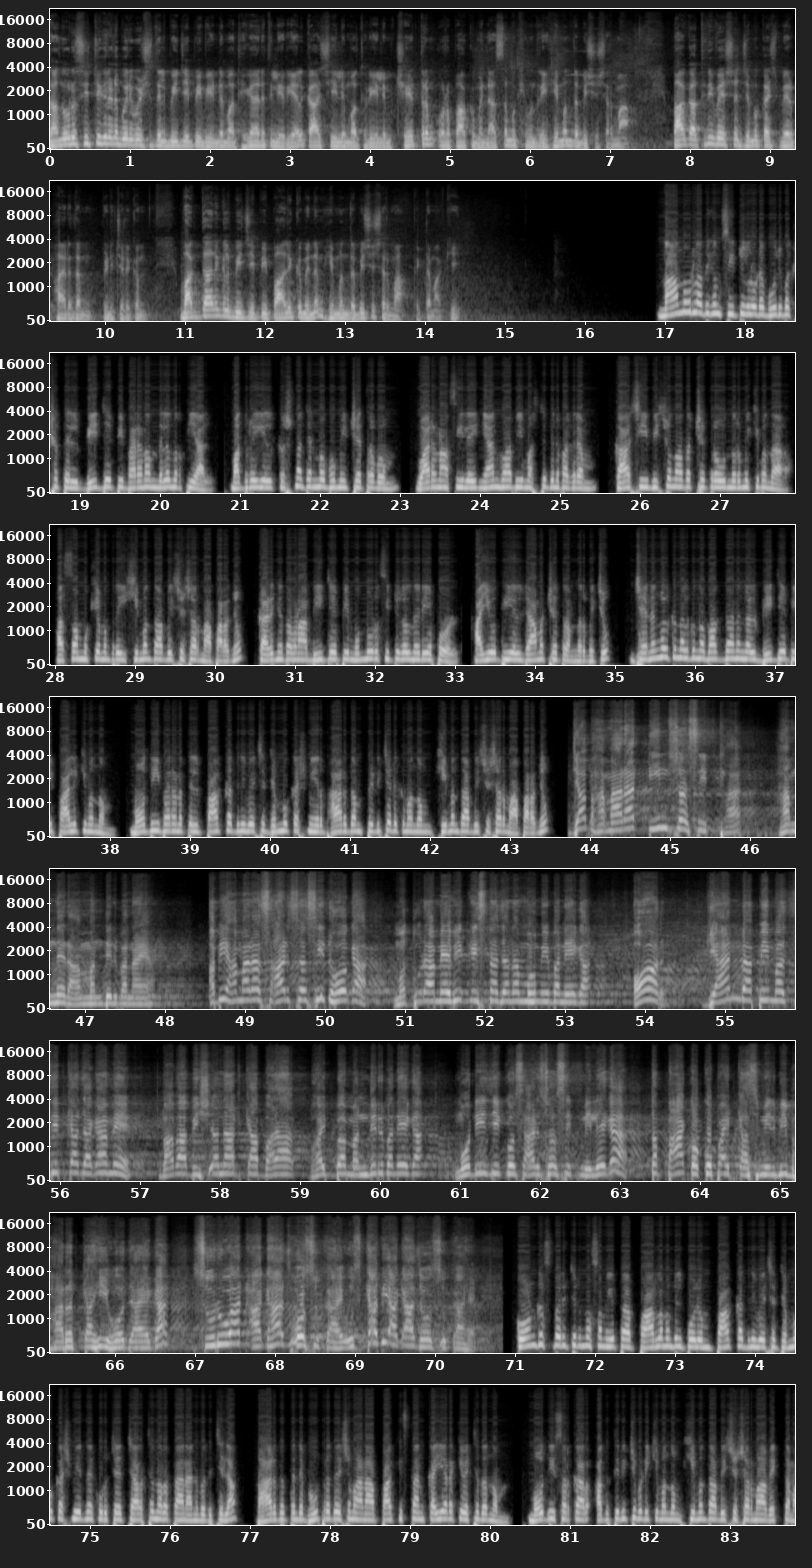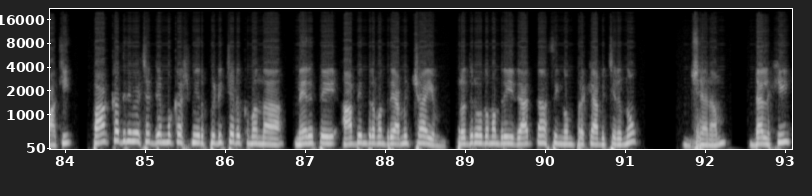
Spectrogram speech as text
നാനൂറ് സീറ്റുകളുടെ ഭൂരിപക്ഷത്തിൽ ബി ജെ പി വീണ്ടും അധികാരത്തിലേറിയാൽ കാശിയിലും മധുരയിലും ക്ഷേത്രം ഉറപ്പാക്കുമെന്ന് അസം മുഖ്യമന്ത്രി ഹിമന്ത ബിശ്വ ശർമ്മ. പാക് അധിനിവേശ ജമ്മുകാശ്മീർ ഭാരതം പിടിച്ചെടുക്കും. വാഗ്ദാനങ്ങൾ ബി ജെ പി പാലിക്കുമെന്നും ഹിമന്ത ബിശ്വ ശർമ്മ വ്യക്തമാക്കി. നാനൂറിലധികം സീറ്റുകളുടെ ഭൂരിപക്ഷത്തിൽ ബി ജെ പി ഭരണം നിലനിർത്തിയാൽ മധുരയിൽ കൃഷ്ണ ജന്മഭൂമി ക്ഷേത്രവും വാരണാസിയിലെ ജ്ഞാൻവാബി മസ്ജിദിന് പകരം കാശി വിശ്വനാഥ ക്ഷേത്രവും നിർമ്മിക്കുമെന്ന് അസം മുഖ്യമന്ത്രി ഹിമന്ത ബിശ്വ ശർമ്മ പറഞ്ഞു. കഴിഞ്ഞ തവണ ബി ജെ പി മുന്നൂറ് സീറ്റുകൾ നേടിയപ്പോൾ അയോധ്യയിൽ രാമക്ഷേത്രം നിർമ്മിച്ചു. ജനങ്ങൾക്ക് നൽകുന്ന വാഗ്ദാനങ്ങൾ ബി ജെ പി പാലിക്കുമെന്നും മോദി ഭരണത്തിൽ പാക് അധിനിവേശ ജമ്മു കശ്മീർ ഭാരതം പിടിച്ചെടുക്കുമെന്നും ഹിമന്ത ബിശ്വ ശർമ്മ പറഞ്ഞു. ജബ് ഹമാരാ തീൻ സോ സീറ്റ് ഥാ ഹംനെ രാം മന്ദിർ ബനായ അഭി ഹമാരാ സാർ സോ സീറ്റ് ഹോഗാ മഥുര മേ ഭി കൃഷ്ണ ജന്മഭൂമി ബനേഗാ और ज्ञान व्यापी मस्जिद का जगह में बाबा विश्वनाथ का बड़ा भव्य मंदिर बनेगा मोदी जी को साठ सौ सीट मिलेगा तो पाक ऑक्युपाइड कश्मीर भी भारत का ही हो जाएगा शुरुआत आगाज हो चुका है उसका भी आगाज हो चुका है കോൺഗ്രസ് ഭരിച്ചിരുന്ന സമയത്ത് പാർലമെന്റിൽ പോലും പാക് അധിനിവേശ ജമ്മു കശ്മീരിനെ കുറിച്ച് ചർച്ച നടത്താൻ അനുവദിച്ചില്ല ഭാരതത്തിന്റെ ഭൂപ്രദേശമാണ് പാകിസ്ഥാൻ കൈയടക്കി വെച്ചതെന്നും മോദി സർക്കാർ അത് തിരിച്ചുപിടിക്കുമെന്നും ഹിമന്ത ബിശ്വ ശർമ്മ വ്യക്തമാക്കി പാക് അധിനിവേശ ജമ്മു കശ്മീർ പിടിച്ചെടുക്കുമെന്ന് നേരത്തെ ആഭ്യന്തരമന്ത്രി അമിത്ഷായും പ്രതിരോധ മന്ത്രി രാജ്നാഥ് സിംഗും പ്രഖ്യാപിച്ചിരുന്നു. ജനം ഡൽഹി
